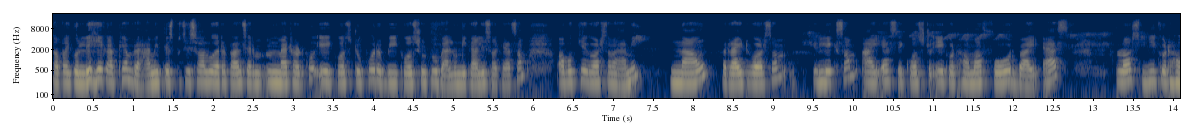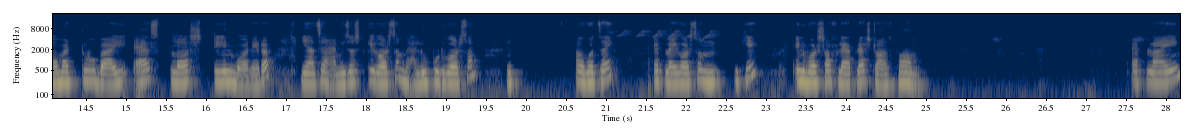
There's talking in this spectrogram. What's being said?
तपाईँको लेखेका थियौँ र हामी त्यसपछि सल्भ गरेर पार्सियल मेथडको ए इक्वल्स टु फोर र B equals to two value निकालिसकेका छौँ। अब के गर्छौँ हामी? नाउ राइट गर्छौँ लेख्छौँ आइएस इक्वल्स टु एको ठाउँमा फोर बाई एस प्लस बीको ठाउँमा two by s plus ten भनेर यहाँ चाहिँ हामी जस्ट के गर्छौँ भ्यालु पुट गर्छौँ। अब चाहिँ एप्लाई गर्छौँ के? Inverse of Laplace transform applying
